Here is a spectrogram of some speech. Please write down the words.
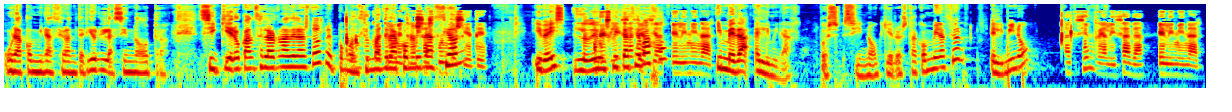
una combinación anterior y le asigno otra. Si quiero cancelar una de las dos, me pongo encima de la 4 metros as punto combinación 7. y veis, le doy un clic hacia abajo eliminar. y me da eliminar. Pues si no quiero esta combinación, elimino. Acción realizada. Eliminar.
